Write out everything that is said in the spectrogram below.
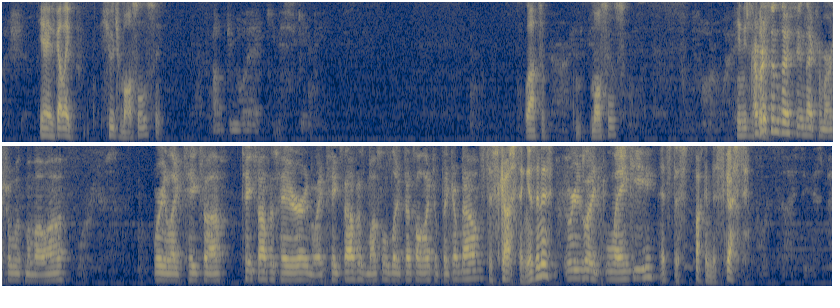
by ship. Yeah, he's got like huge muscles. Anche orecchi ne schiepi. Lots of m- muscles. He needs Ever put- since I've seen that commercial with Momoa, where he like takes off, takes off his hair and like takes off his muscles, like that's all I can think of now. It's disgusting, isn't it? Where he's like lanky. It's this fucking disgusting. I see this man.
